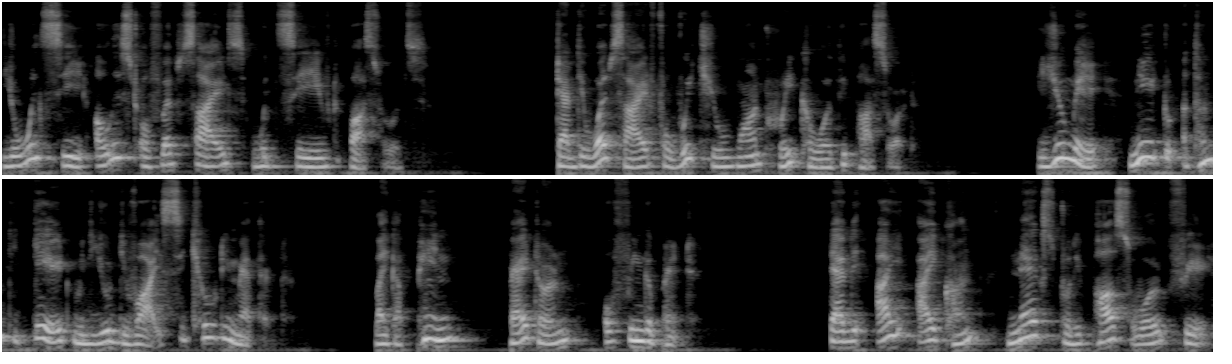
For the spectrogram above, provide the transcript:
you will see a list of websites with saved passwords. Tap the website for which you want to recover the password. You may need to authenticate with your device security method, like a PIN, pattern, or fingerprint. Tap the eye icon next to the password field.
